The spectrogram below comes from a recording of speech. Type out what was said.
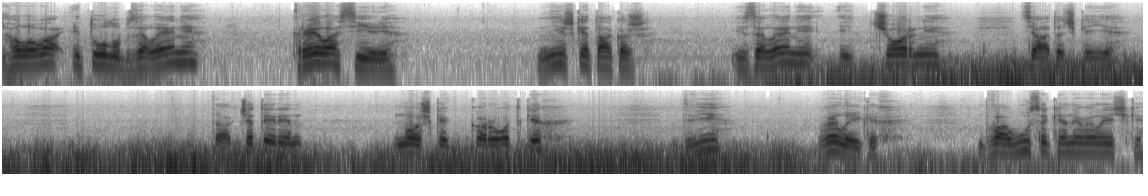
Голова і тулуб зелені, крила сірі. Ніжки також і зелені, і чорні цяточки є. Так, чотири ножки коротких, дві великих, два вусики невеличкі.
